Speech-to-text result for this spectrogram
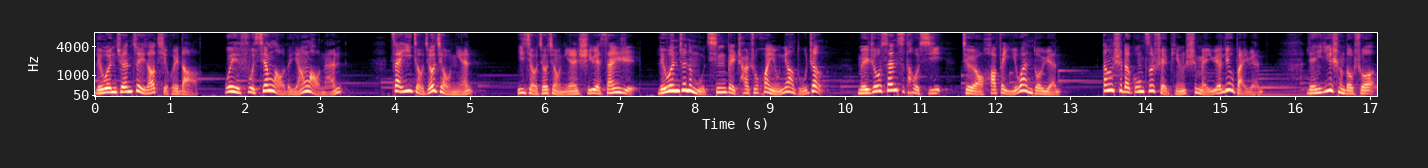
刘文娟最早体会到未富先老的养老难。在一九九九年，一九九九年十月三日，刘文娟的母亲被查出患有尿毒症，每周三次透析就要花费一万多元。当时的工资水平是每月六百元，连医生都说，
